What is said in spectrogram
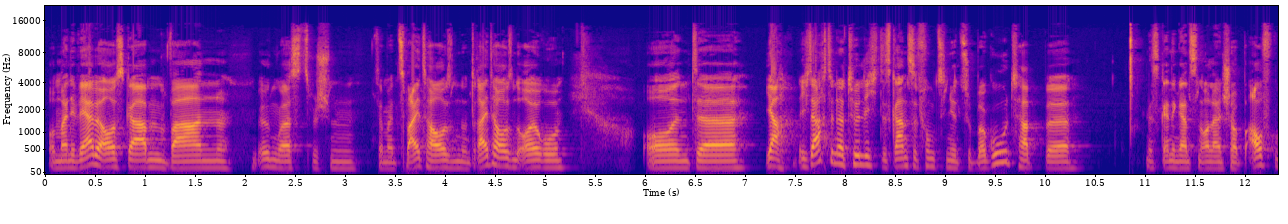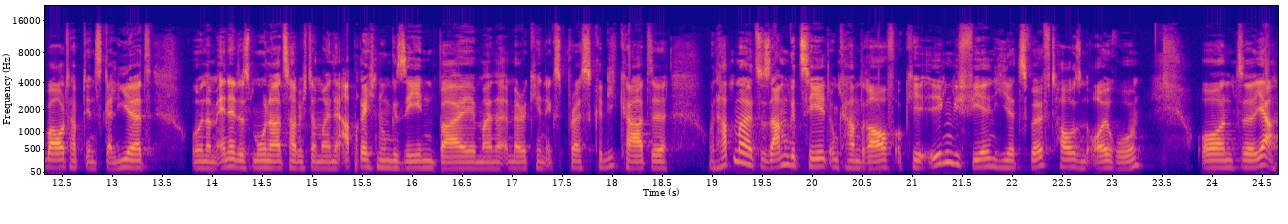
Und meine Werbeausgaben waren irgendwas zwischen sagen wir, 2000 und 3000 Euro. Und äh, ja, ich dachte natürlich, das Ganze funktioniert super gut, habe äh, das, den ganzen Online-Shop aufgebaut, habe den skaliert und am Ende des Monats habe ich dann meine Abrechnung gesehen bei meiner American Express Kreditkarte und habe mal zusammengezählt und kam drauf, okay, irgendwie fehlen hier 12.000 Euro und äh, ja,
